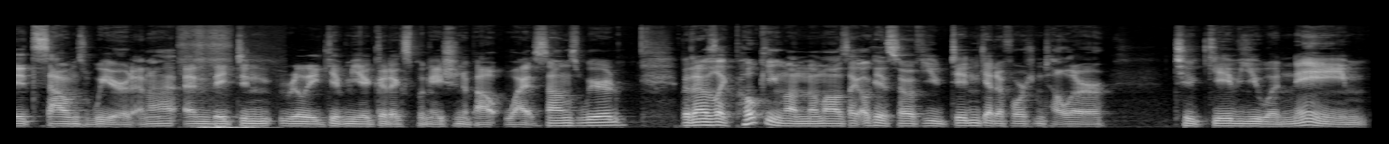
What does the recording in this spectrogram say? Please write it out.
it sounds weird. And I, and they didn't really give me a good explanation about why it sounds weird. But then I was like poking on them. I was like, okay, so if you didn't get a fortune teller to give you a name,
